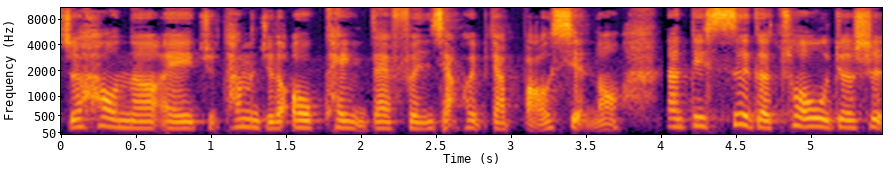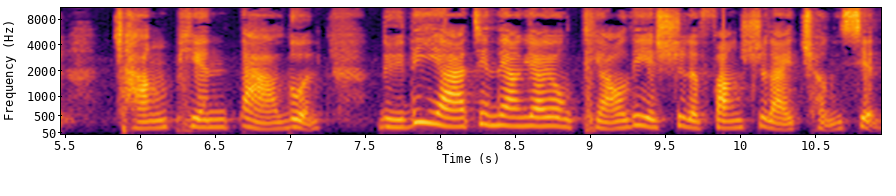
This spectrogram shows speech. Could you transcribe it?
之后呢，哎，就他们觉得 OK，你再分享会比较保险哦。那第四个错误就是。长篇大论，履历啊，尽量要用条列式的方式来呈现，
